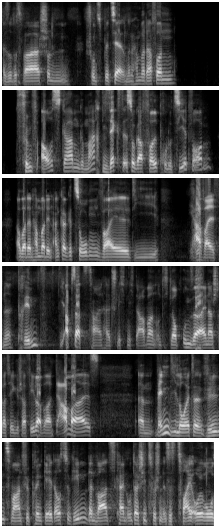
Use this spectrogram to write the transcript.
Also das war schon, schon speziell. Und dann haben wir davon fünf Ausgaben gemacht. Die sechste ist sogar voll produziert worden. Aber dann haben wir den Anker gezogen, weil die, ja, weil es, ne, Print, die Absatzzahlen halt schlicht nicht da waren. Und ich glaube, unser einer strategischer Fehler war damals, ähm, wenn die Leute willens waren, für Print Geld auszugeben, dann war es kein Unterschied zwischen ist es 2 Euro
